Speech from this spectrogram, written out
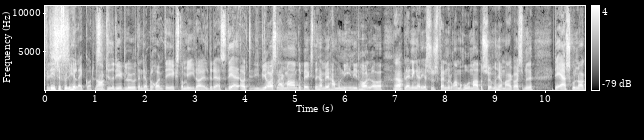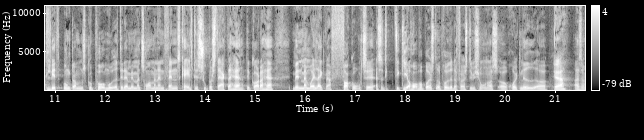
det er selvfølgelig heller ikke godt. så gider de ikke løbe den der berømte ekstra meter og alt det der. Altså det er, og vi har også snakket meget om det, Bæks, det her med harmonien i et hold og, ja. og blanding af det. Jeg synes fandme, du rammer hovedet meget på sømmet her, Mark. Også med, det er sgu nok lidt ungdommen skulle på mod, og det der med, at man tror, at man er en fandens kal, det er super stærkt at have, det er godt at have, men man må heller ikke være for god til. Altså det, det giver hår på brystet at prøve det der første division også, og rykke ned. Og, Ja. altså,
